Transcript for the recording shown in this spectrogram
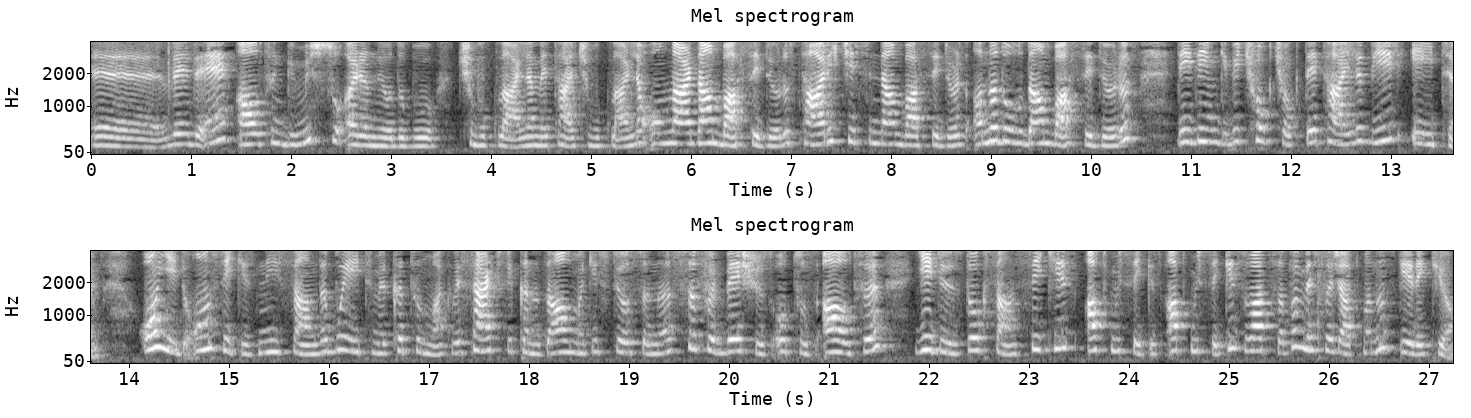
Ee, ve de altın gümüş su aranıyordu bu çubuklarla metal çubuklarla. Onlardan bahsediyoruz. Tarihçesinden bahsediyoruz. Anadolu'dan bahsediyoruz. Dediğim gibi çok çok detaylı bir eğitim. 17-18 Nisan'da bu eğitime katılmak ve sertifikanızı almak istiyorsanız 0536 798 68 68 WhatsApp'a mesaj atmanız gerekiyor.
